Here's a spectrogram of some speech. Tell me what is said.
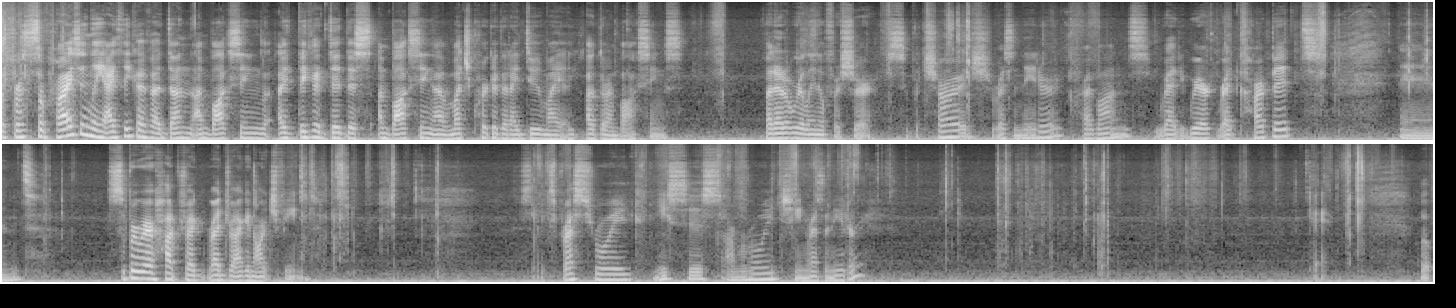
So for surprisingly, I think I've uh, done unboxing. I think I did this unboxing uh, much quicker than I do my other unboxings, but I don't really know for sure. Supercharge, Resonator, Krebons, Red Rare Red Carpet, and Super Rare Hot Red Dragon Archfiend. So Expressroid, Kinesis, Armoroid, Chain Resonator. Okay. Whoop.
